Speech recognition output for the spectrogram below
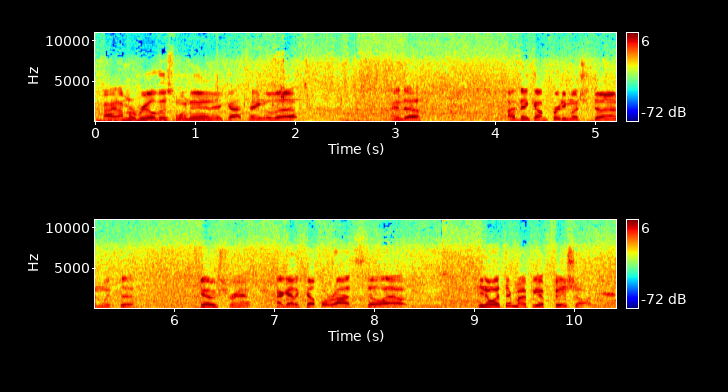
All right, I'm gonna reel this one in. It got tangled up. And uh, I think I'm pretty much done with the ghost shrimp. I got a couple rods still out. You know what, there might be a fish on here.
